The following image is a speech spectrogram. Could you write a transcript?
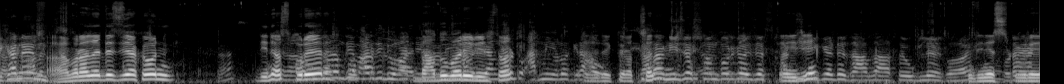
এখানে আমরা যাইতেছি এখন দিনাজপুরের দাদুবাড়ি রিসোর্ট এই দেখতে পাচ্ছেন। এই যে সার্টিফিকেটে যা যা আছে ওগুলো কয় দিনাজপুরে।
